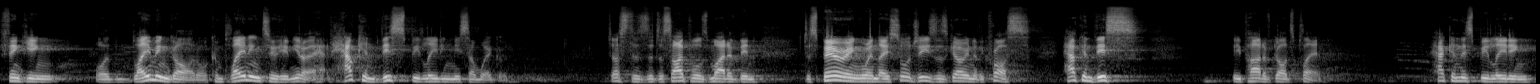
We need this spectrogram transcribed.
thinking or blaming God or complaining to Him, you know, how can this be leading me somewhere good? Just as the disciples might have been despairing when they saw Jesus going to the cross, how can this be part of God's plan? How can this be leading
